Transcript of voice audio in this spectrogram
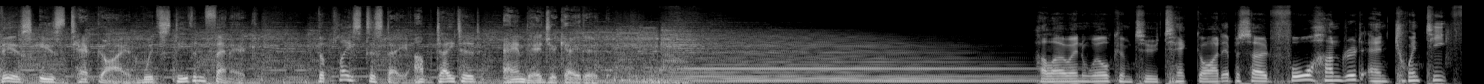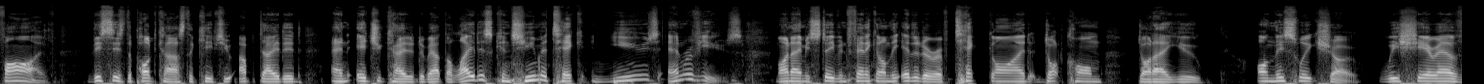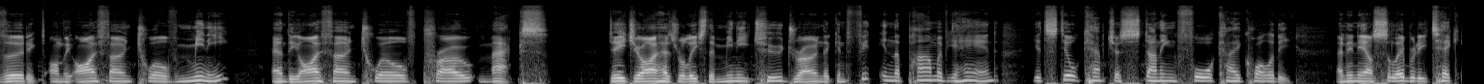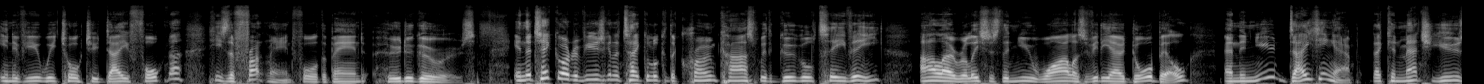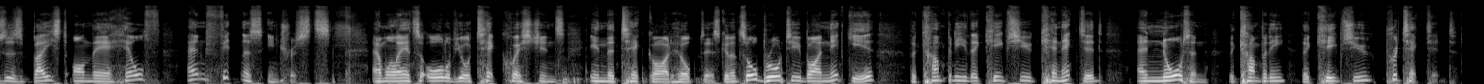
This is Tech Guide with Stephen Fenech, the place to stay updated and educated. Hello and welcome to Tech Guide episode 425. This is the podcast that keeps you updated and educated about the latest consumer tech news and reviews. My name is Stephen Fenech and I'm the editor of techguide.com.au. On this week's show, we share our verdict on the iPhone 12 mini and the iPhone 12 Pro Max. DJI has released the Mini 2 drone that can fit in the palm of your hand, yet still capture stunning 4K quality. And in our celebrity tech interview, we talk to Dave Faulkner. He's the frontman for the band Hoodoo Gurus. In the Tech Guide review, he's going to take a look at the Chromecast with Google TV. Arlo releases the new wireless video doorbell and the new dating app that can match users based on their health and fitness interests. And we'll answer all of your tech questions in the Tech Guide Help Desk. And it's all brought to you by Netgear, the company that keeps you connected, and Norton, the company that keeps you protected.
